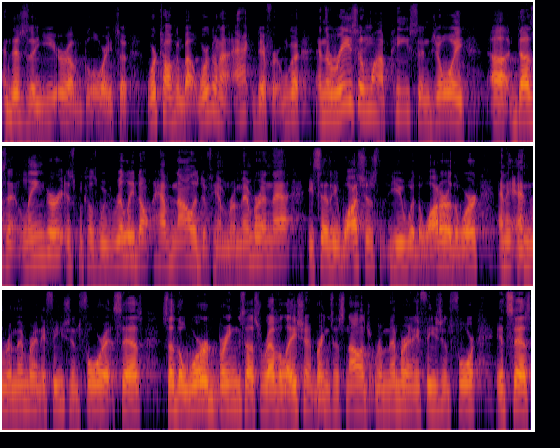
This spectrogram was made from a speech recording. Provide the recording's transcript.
And this is a year of glory. So we're talking about we're going to act different. Gonna, and the reason why peace and joy uh, doesn't linger is because we really don't have knowledge of Him. Remember in that? He says He washes you with the water of the Word. And, and remember in Ephesians 4, it says, so the Word brings us revelation, it brings us knowledge. Remember in Ephesians 4, it says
